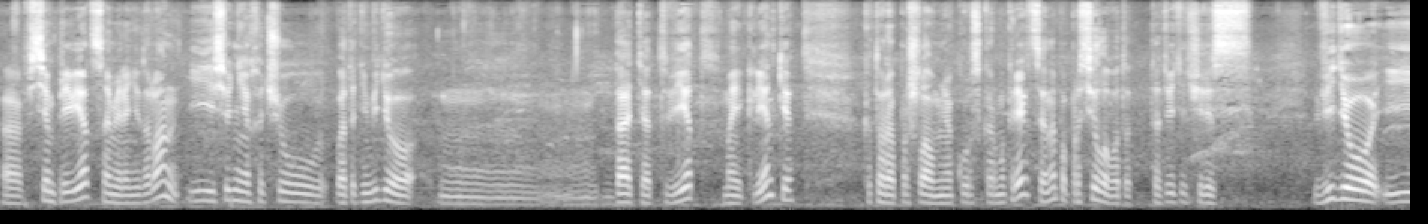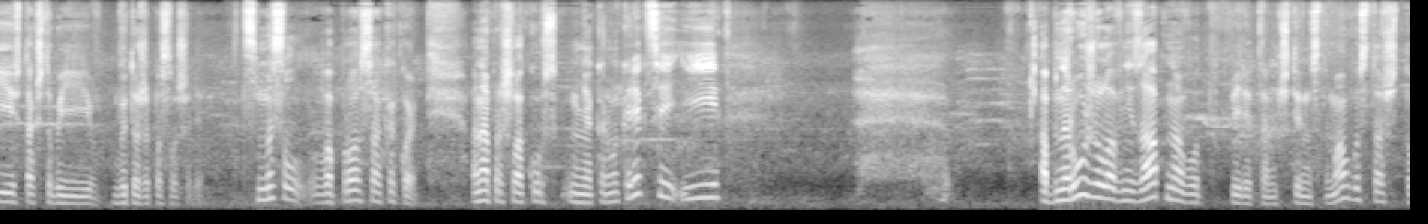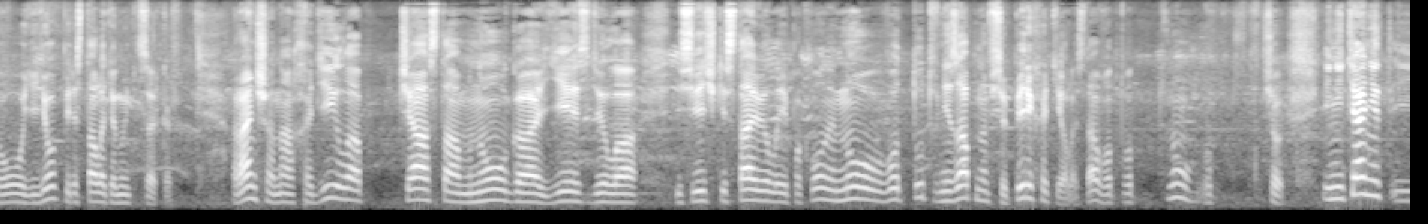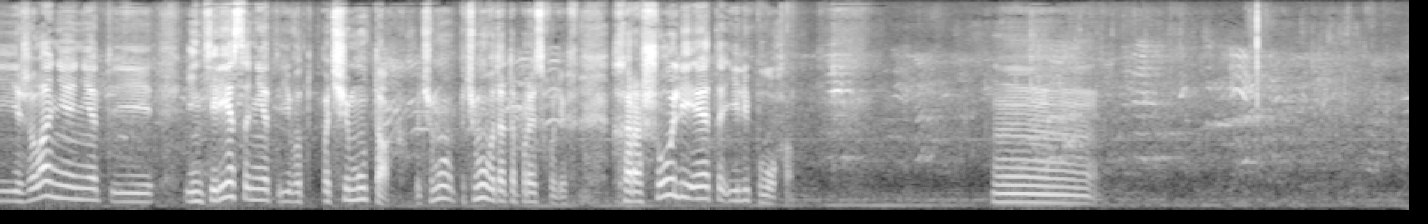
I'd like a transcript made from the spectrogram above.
Э, всем привет, с вами Леонид Орлан, и сегодня я хочу в этом видео дать ответ моей клиентке, которая прошла у меня курс кармокоррекции, она попросила вот ответить через видео, и так, чтобы и вы тоже послушали. Смысл вопроса какой? Она прошла курс у меня кармокоррекции, и обнаружила внезапно, вот перед там, 14 августа, что ее перестала тянуть церковь. Раньше она ходила часто, много ездила, и свечки ставила, и поклоны, но вот тут внезапно все перехотелось, да, вот, вот, ну, вот все. И не тянет, и желания нет, и интереса нет, и вот почему так? Почему, почему вот это происходит? Хорошо ли это или плохо?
